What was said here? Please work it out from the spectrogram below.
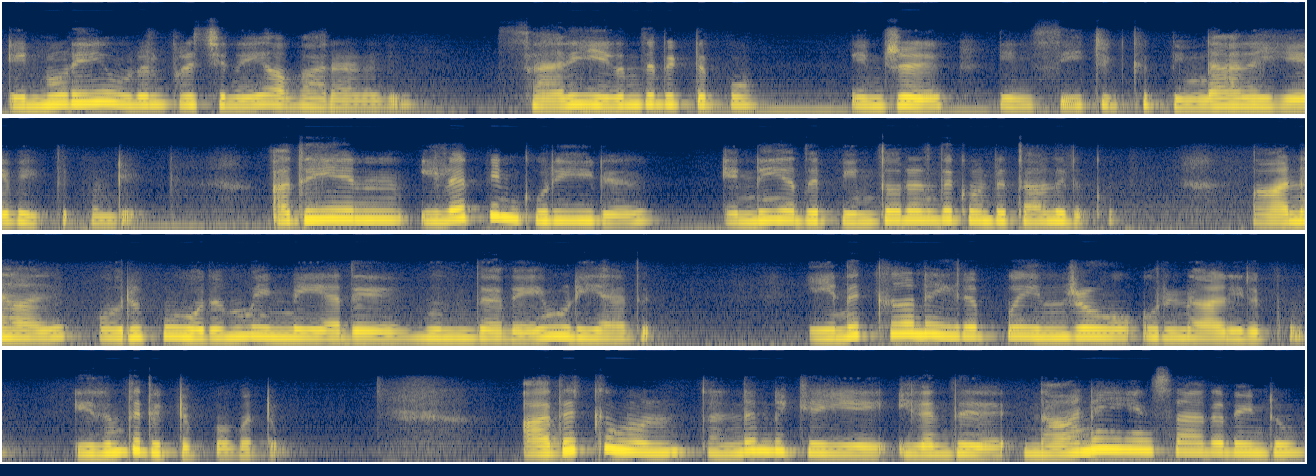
என்னுடைய உடல் பிரச்சனை அவ்வாறானது. சரி இருந்துவிட்டு போ என்று என் சீட்டிற்கு பின்னாலேயே வைத்துக் கொண்டேன். அது என் இழப்பின் குறியீடு என்னை அது பின்தொடர்ந்து கொண்டு தான் இருக்கும். ஆனால் ஒருபோதும் என்னை அது முந்தவே முடியாது. எனக்கான இறப்பு என்றோ ஒரு நாள் இருக்கும். இருந்துவிட்டு போகட்டும். அதற்கு முன் தன்னம்பிக்கையை இழந்து நானே ஏன் சாக வேண்டும்?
